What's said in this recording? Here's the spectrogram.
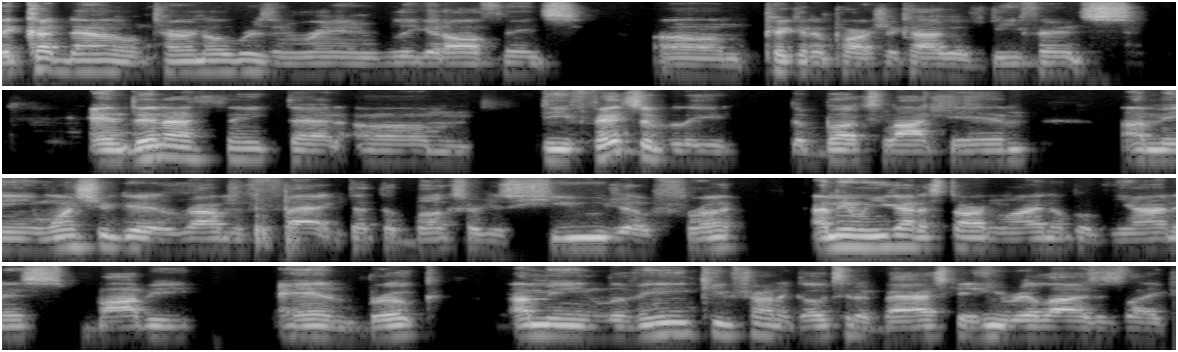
They cut down on turnovers and ran really good offense, um, picking apart Chicago's defense. And then I think that um, defensively, the Bucks locked in. I mean, once you get around the fact that the Bucks are just huge up front. I mean, when you got a starting lineup of Giannis, Bobby, and Brook, I mean, LaVine keeps trying to go to the basket. He realizes like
